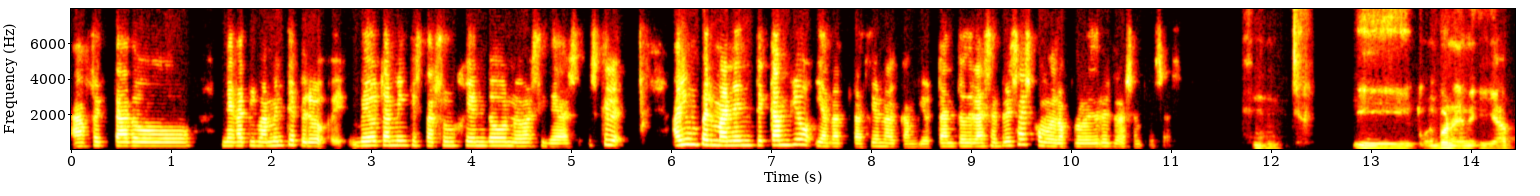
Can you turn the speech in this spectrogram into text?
ha afectado negativamente, pero eh, veo también que están surgiendo nuevas ideas. Es que hay un permanente cambio y adaptación al cambio, tanto de las empresas como de los proveedores de las empresas. Y bueno, y ya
